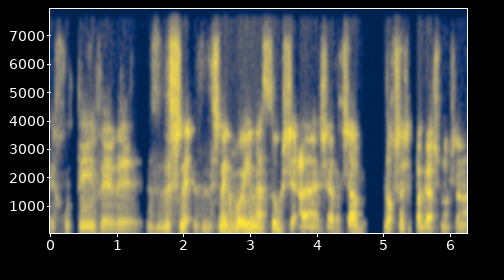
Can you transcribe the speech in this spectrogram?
איכותי, וזה שני, שני גבוהים מהסוג ש, שעד עכשיו לא חושב שפגשנו השנה.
